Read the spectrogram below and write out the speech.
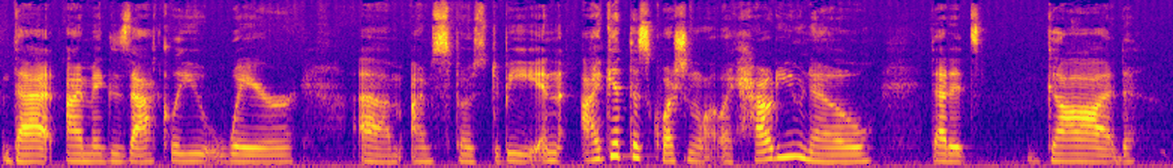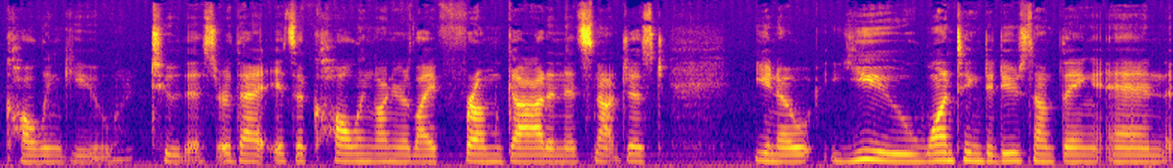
that I'm exactly where um, I'm supposed to be. And I get this question a lot like, how do you know that it's God calling you to this or that it's a calling on your life from God and it's not just, you know, you wanting to do something and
